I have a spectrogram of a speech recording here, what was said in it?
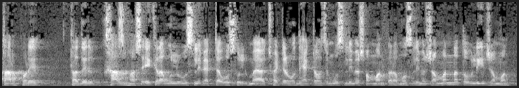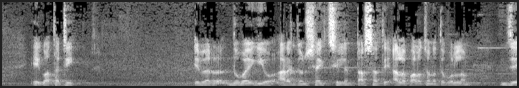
তারপরে তাদের খাস ভাষা, একরামুল মুসলিম একটা ওসুল ছয়টার মধ্যে একটা হচ্ছে মুসলিমের সম্মান করা। মুসলিমের সম্মান না তবলিগের সম্মান? এই কথাটি এবার দুবাই গিয়েও আরেকজন শেখ ছিলেন, তার সাথে আলোপ আলোচনাতে বললাম যে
